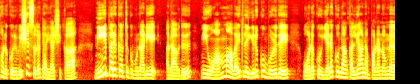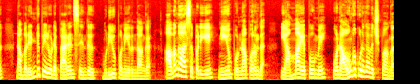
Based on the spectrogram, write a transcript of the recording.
உனக்கு ஒரு விஷயம் சொல்லட்டா யாஷிகா? நீ பிறக்கறதுக்கு முன்னாடியே அதாவது நீ உன் அம்மா வயித்துல இருக்கும் பொழுதே உனக்கும் எனக்கும் தான் கல்யாணம் பண்ணணும்னு நம்ம ரெண்டு பேரோட பேரண்ட்ஸ் சேர்ந்து முடிவு பண்ணியிருந்தாங்க. அவங்க ஆசைப்படியே நீயும் பொண்ணா பிறந்த. என் அம்மா எப்பவுமே உன்னை அவங்க கூட தான் வச்சுப்பாங்க.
